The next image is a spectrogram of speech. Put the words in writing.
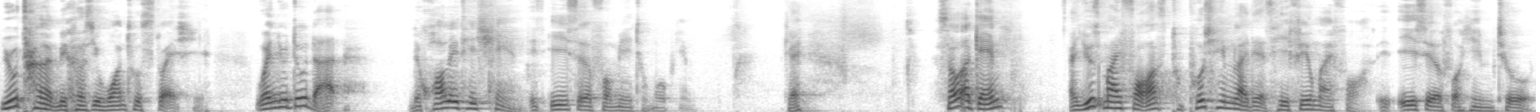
You turn because you want to stretch here. When you do that, the quality change. It's easier for me to move him. Okay. So again, I use my force to push him like this. He feel my force. It's easier for him to,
